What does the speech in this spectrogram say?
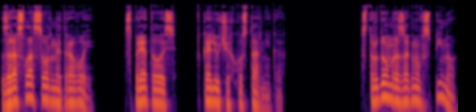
заросла сорной травой, спряталась в колючих кустарниках. С трудом разогнув спину,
